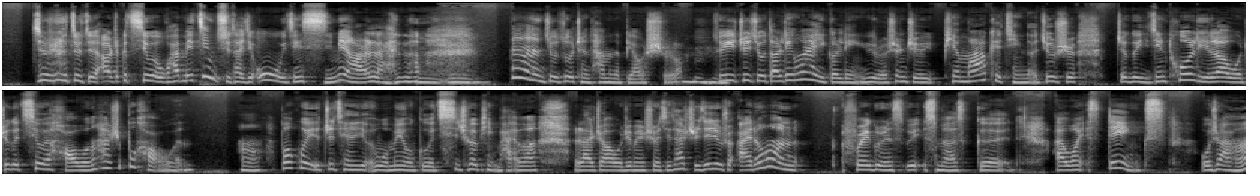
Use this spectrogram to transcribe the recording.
就是就觉得啊，这个气味我还没进去，它已经哦已经袭面而来了。但就做成他们的标识了，所以这就到另外一个领域了，甚至偏 marketing 的，就是这个已经脱离了我这个气味好闻还是不好闻啊。包括之前有我们有个汽车品牌嘛，来找我这边设计，他直接就说 I don't want fragrance which smells good, I want stinks。我说啊，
